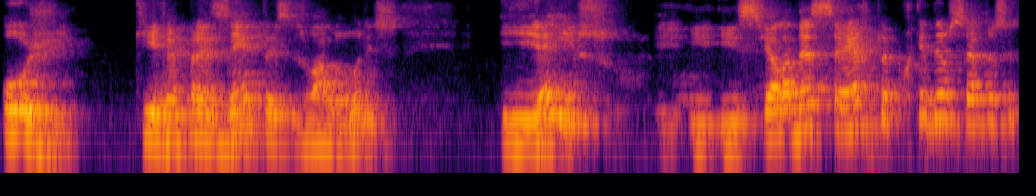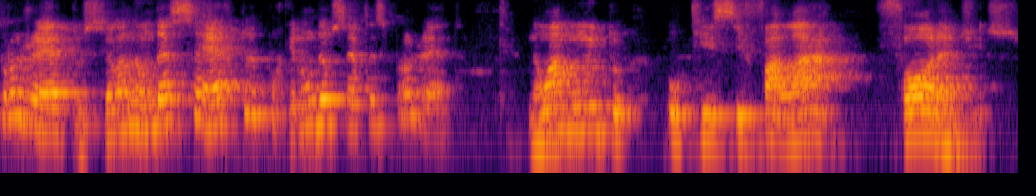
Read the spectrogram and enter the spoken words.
hoje que representa esses valores. E é isso. E, e, e, se ela der certo, é porque deu certo esse projeto. Se ela não der certo, é porque não deu certo esse projeto. Não há muito o que se falar fora disso.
